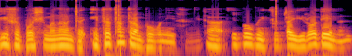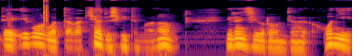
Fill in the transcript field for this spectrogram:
여기서 보시면은 이제 인스턴트란 부분이 있습니다. 이 부분이 숫자 2로 되어 있는데 이 부분 갖다가 키워주시게 되면은 이런 식으로 이제 원이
